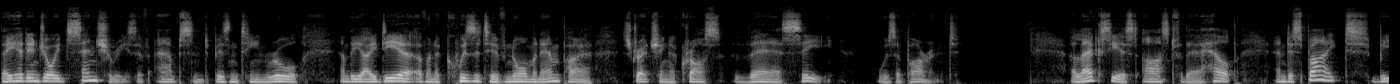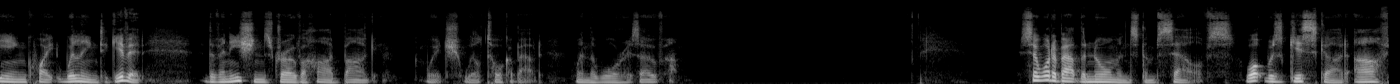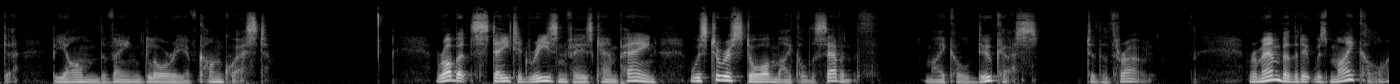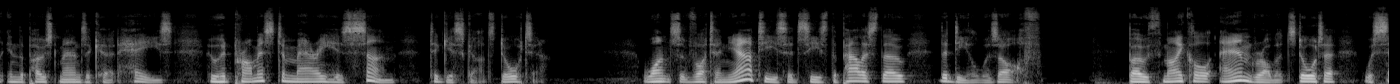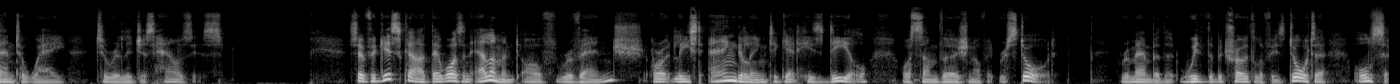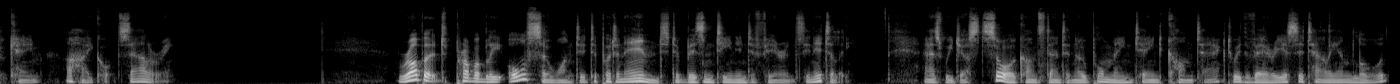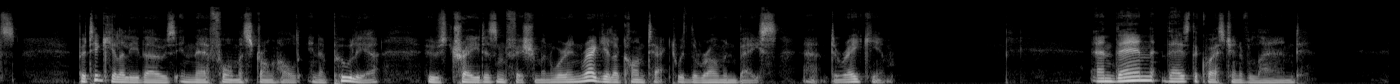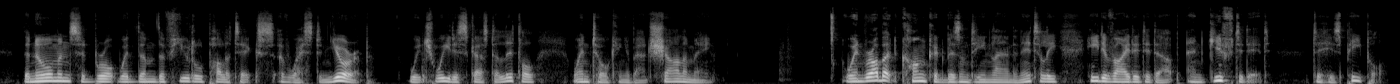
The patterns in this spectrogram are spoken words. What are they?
They had enjoyed centuries of absent Byzantine rule, and the idea of an acquisitive Norman Empire stretching across their sea was abhorrent. Alexius asked for their help, and despite being quite willing to give it, the Venetians drove a hard bargain, which we'll talk about when the war is over. So, what about the Normans themselves? What was Guiscard after beyond the vain glory of conquest? Robert's stated reason for his campaign was to restore Michael VII, Michael Ducas, to the throne. Remember that it was Michael in the post Manzikert haze who had promised to marry his son to Guiscard's daughter. Once Votaniates had seized the palace, though, the deal was off. Both Michael and Robert's daughter were sent away to religious houses. So for Guiscard, there was an element of revenge, or at least angling to get his deal or some version of it restored. Remember that with the betrothal of his daughter also came a high court salary. Robert probably also wanted to put an end to Byzantine interference in Italy. As we just saw, Constantinople maintained contact with various Italian lords, particularly those in their former stronghold in Apulia, whose traders and fishermen were in regular contact with the Roman base at Dyrrhachium. And then there's the question of land. The Normans had brought with them the feudal politics of Western Europe, which we discussed a little when talking about Charlemagne. When Robert conquered Byzantine land in Italy, he divided it up and gifted it to his people,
